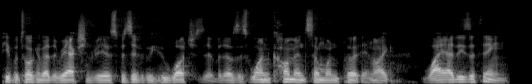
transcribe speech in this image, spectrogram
people talking about the reaction video, specifically who watches it. But there was this one comment someone put in like, "Why are these a thing?"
